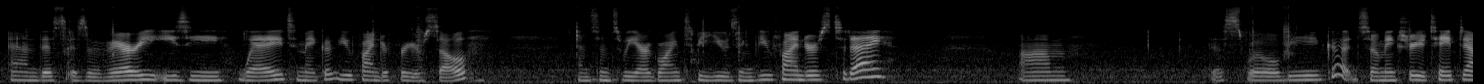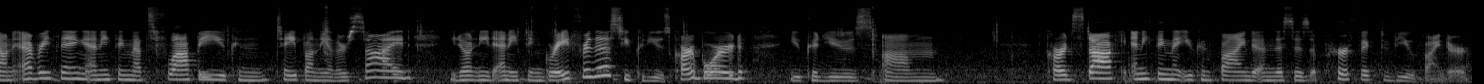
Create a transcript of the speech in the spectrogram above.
And this is a very easy way to make a viewfinder for yourself. And since we are going to be using viewfinders today, um, this will be good. So make sure you tape down everything. Anything that's floppy, you can tape on the other side. You don't need anything great for this. You could use cardboard. You could use um, cardstock, anything that you can find, and this is a perfect viewfinder.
